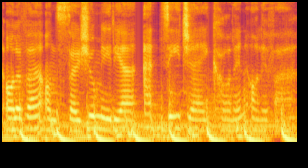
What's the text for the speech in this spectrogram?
Collin Oliver on social media at DJ Collin Oliver.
